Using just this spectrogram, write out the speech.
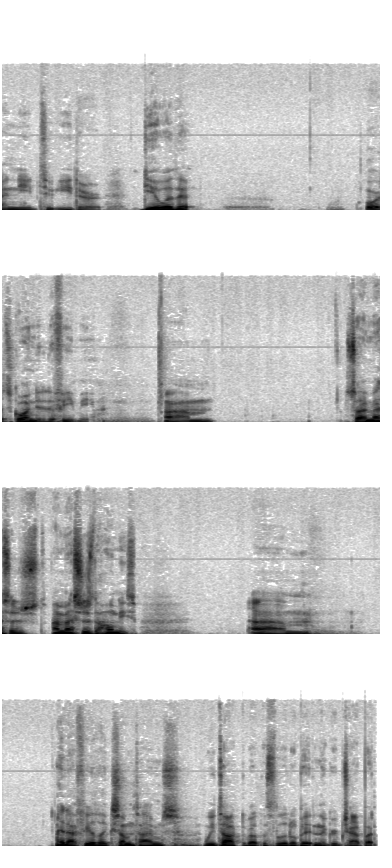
I need to either deal with it or it's going to defeat me. Um, so I messaged I messaged the homies. Um, and I feel like sometimes we talked about this a little bit in the group chat, but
